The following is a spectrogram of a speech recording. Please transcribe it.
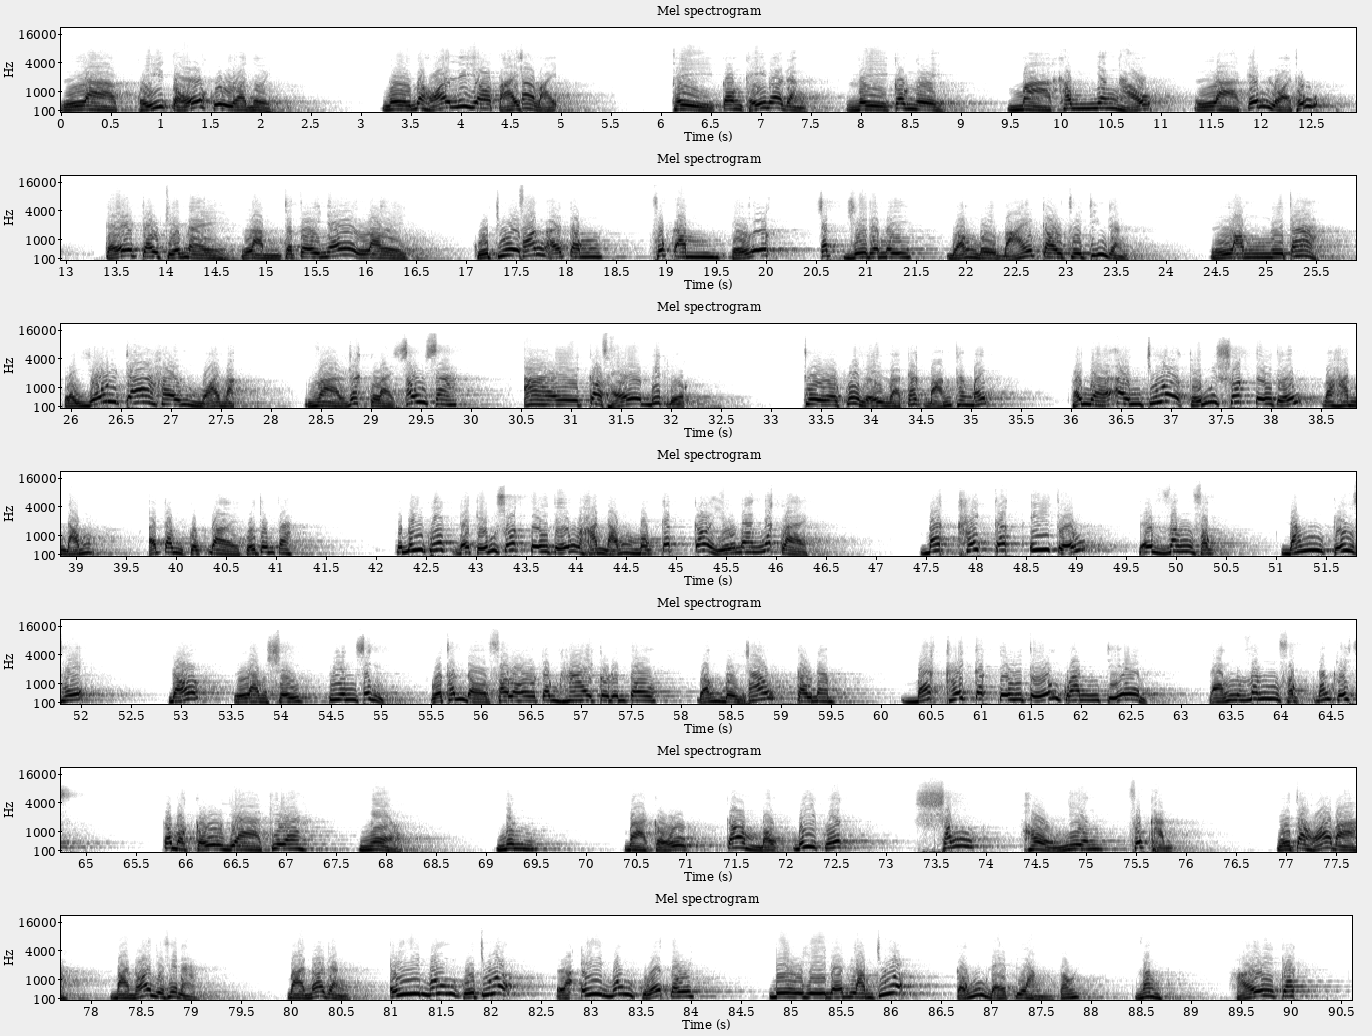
là thủy tổ của loài người người mới hỏi lý do tại sao vậy thì con khỉ nói rằng, vì con người mà không nhân hậu là kém loài thú. Kể câu chuyện này làm cho tôi nhớ lời của Chúa phán ở trong phúc âm tiểu ước, sách Jeremy đoạn 17 câu thứ 9 rằng, lòng người ta là dối trá hơn mọi vật và rất là xấu xa, ai có thể biết được? Thưa quý vị và các bạn thân mến, phải nhờ ơn Chúa kiểm soát tư tưởng và hành động ở trong cuộc đời của chúng ta. Cái bí quyết để kiểm soát tư tưởng và hành động một cách có hiệu năng nhất là bác hết các ý tưởng để văn phục, đấng cứu thế. Đó là một sự tuyên sinh của thánh đồ Phaolô trong hai Cô Đinh Tô đoạn 16 câu 5 bác hết các tư tưởng của anh chị em đặng văn phục đấng Christ có một cụ già kia nghèo, nhưng bà cụ có một bí quyết sống hồn nhiên phúc hạnh. Người ta hỏi bà bà nói như thế nào? Bà nói rằng, ý muốn của chúa là ý muốn của tôi. Điều gì đẹp làm chúa cũng đẹp làm tôi. Vâng hỡi các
